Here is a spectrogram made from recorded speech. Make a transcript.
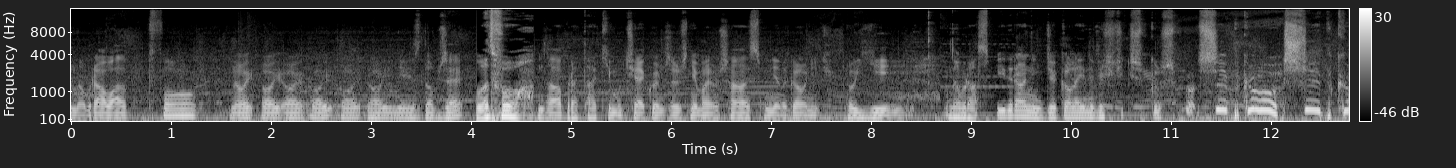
Dobra, łatwo. Oj, oj, oj, oj, oj, oj, nie jest dobrze. Łatwo. Dobra, takim uciekłem, że już nie mają szans mnie dogonić. Ojej. Dobra, speedrun, gdzie kolejny wyścig? Szybko, szybko, szybko, szybko,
